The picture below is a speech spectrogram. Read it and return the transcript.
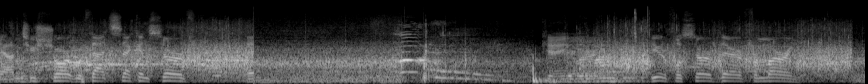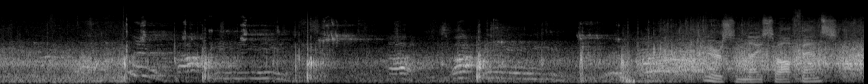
Yeah, too short with that second serve. Okay, Beautiful serve there from Murray. Here's some nice offense.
